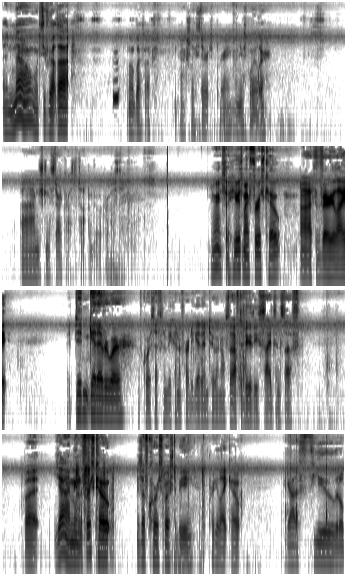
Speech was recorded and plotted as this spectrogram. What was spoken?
And now, once you've got that, whoop, little black flag, actually start spraying on your spoiler. Uh, I'm just going to start across the top and go across. Alright, so here's my first coat. Uh, it's very light. It didn't get everywhere. Of course, that's going to be kind of hard to get into, and also have to do these sides and stuff. But yeah, I mean, the first coat is of course supposed to be a pretty light coat. I got a few little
